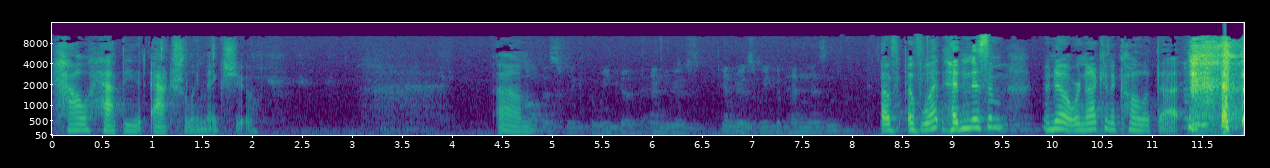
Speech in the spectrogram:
how happy it actually makes you. Um, of, envious, envious week of. Of, of what? Hedonism? No, we're not going to call it that.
